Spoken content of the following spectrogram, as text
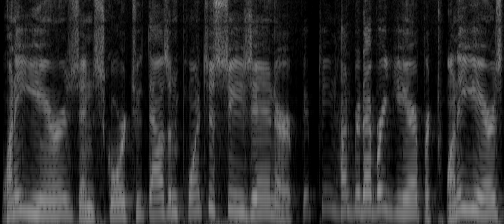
20 years and score 2,000 points a season or 1,500 every year for 20 years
